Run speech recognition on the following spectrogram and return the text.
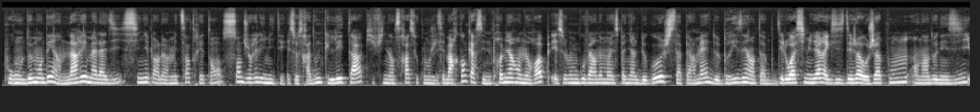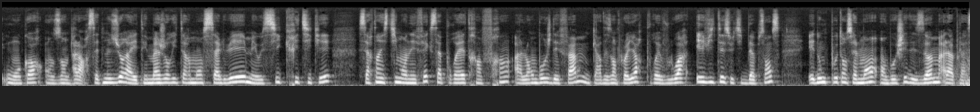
pourront demander un arrêt maladie signé par leur médecin traitant sans durée limitée. Et ce sera donc l'État qui financera ce congé. C'est marquant car c'est une première en Europe et selon le gouvernement espagnol de gauche, ça permet de briser un tabou Des lois similaires existent déjà au Japon, en Indonésie ou encore en Zambie. Alors cette mesure a été majoritairement saluée mais aussi critiquée. Certains estiment en effet que ça pourrait être un frein à l'embauche des femmes car des employeurs pourraient vouloir éviter ce type d'absence et donc potentiellement embaucher des hommes à la place.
